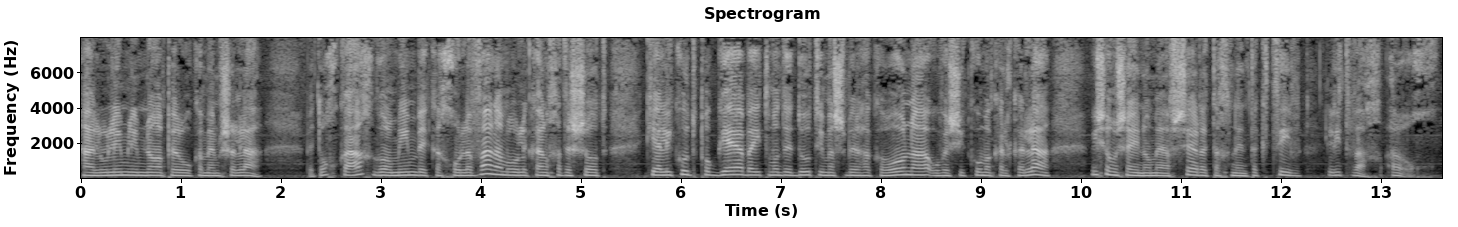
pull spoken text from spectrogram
העלולים למנוע פירוק הממשלה. בתוך כך, גורמים בכחול לבן אמרו לכאן חדשות כי הליכוד פוגע בהתמודדות עם משבר הקורונה ובשיקום הכלכלה, משום שאינו מאפשר לתכנן תקציב לטווח ארוך.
